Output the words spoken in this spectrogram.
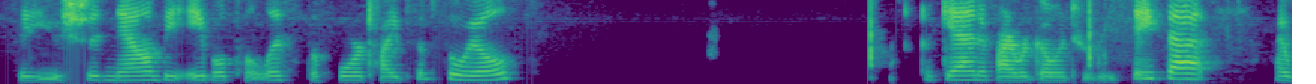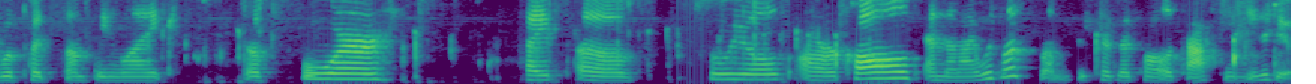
So you should now be able to list the four types of soils. Again, if I were going to restate that, I would put something like the four types of soils are called, and then I would list them because that's all it's asking me to do.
